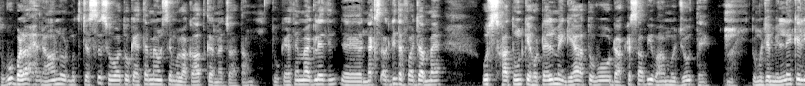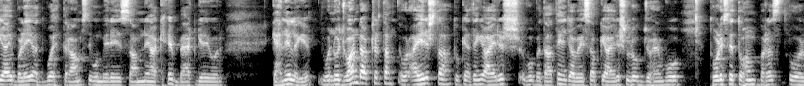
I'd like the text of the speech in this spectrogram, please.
तो वो बड़ा हैरान और मुतजस हुआ तो कहता है, मैं उनसे मुलाकात करना चाहता हूँ। तो कहते हैं, मैं अगले दिन नेक्स्ट अगली दफ़ा जब मैं उस खातून के होटल में गया तो वो डॉक्टर साहब भी वहाँ मौजूद थे। तो मुझे मिलने के लिए आए बड़े अदब एहतराम से वो मेरे सामने आके बैठ गए और कहने लगे, वो नौजवान डॉक्टर था और आयरिश था। तो कहते हैं कि आयरिश, वो बताते हैं जब साहब के आयरिश लोग जो हैं, वो थोड़े से तोहम परस्त और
